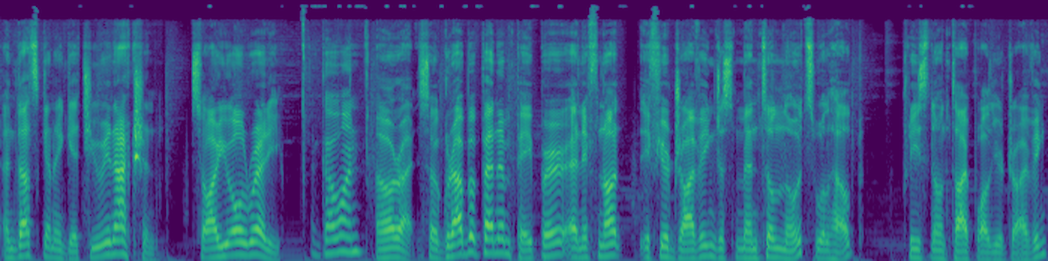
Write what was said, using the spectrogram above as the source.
and that's going to get you in action. So, are you all ready? Go on. All right. So, grab a pen and paper, and if not, if you're driving, just mental notes will help. Please don't type while you're driving.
